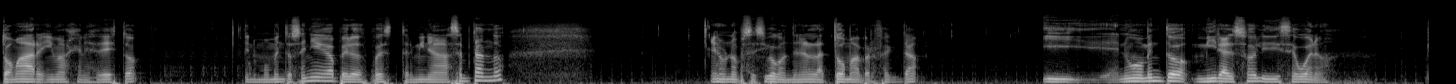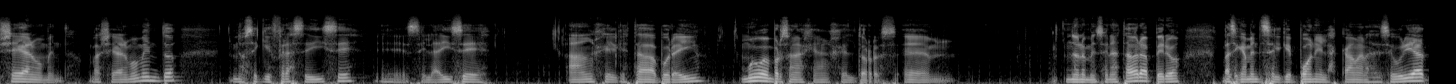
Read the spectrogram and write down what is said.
tomar imágenes de esto. En un momento se niega, pero después termina aceptando. En un obsesivo con tener la toma perfecta. Y en un momento mira el sol y dice, bueno, llega el momento. Va a llegar el momento. No sé qué frase dice. Eh, se la dice a Ángel que estaba por ahí. Muy buen personaje Ángel Torres. Em, no lo mencioné hasta ahora, pero básicamente es el que pone las cámaras de seguridad,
